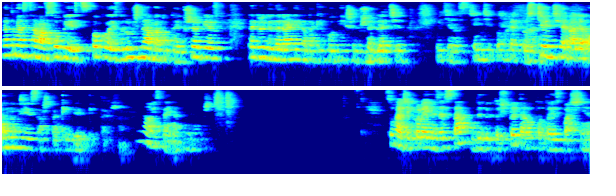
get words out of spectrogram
Natomiast sama w sobie jest spoko, jest luźna, ma tutaj przewiew. Także generalnie na takie chłodniejsze przeglecie Wiecie, rozcięcie konkretne. rozcięcie, ale ono nie jest aż takie wielkie. Także. No jest. Dobrze. Słuchajcie, kolejny zestaw. Gdyby ktoś pytał, to to jest właśnie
